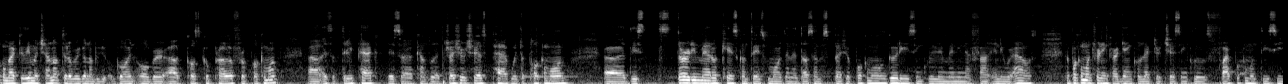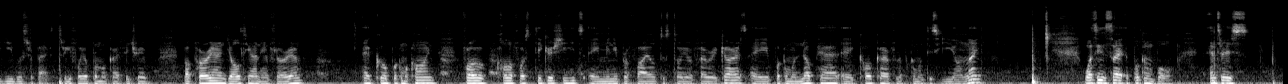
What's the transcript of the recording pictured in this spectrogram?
welcome back to the my channel. Today we're gonna be going over a costco product for pokemon. Uh, it's a three pack. It's a comes with a treasure chest pack with the pokemon. Uh, this sturdy metal case contains more than a dozen special pokemon goodies including many not found anywhere else. The pokemon trading card game collector chest includes five pokemon tcg booster packs three foil promo cards featuring vaporeon jolteon and flareon a cool Pokemon coin, four colorful sticker sheets, a mini profile to store your favorite cards, a Pokemon notepad, a code card for the Pokemon TCG Online. What's inside a Pokemon Ball? Enter is,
